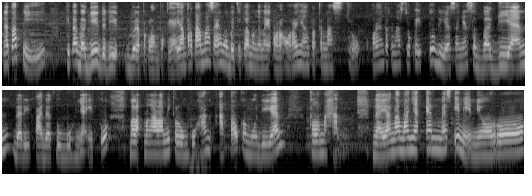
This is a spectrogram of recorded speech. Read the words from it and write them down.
Nah tapi kita bagi jadi beberapa kelompok ya. Yang pertama saya mau bercerita mengenai orang-orang yang terkena stroke. Orang yang terkena stroke itu biasanya sebagian daripada tubuhnya itu mengalami kelumpuhan atau kemudian kelemahan. Nah yang namanya NMES ini, neuro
